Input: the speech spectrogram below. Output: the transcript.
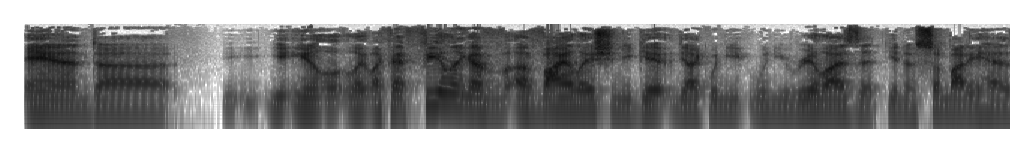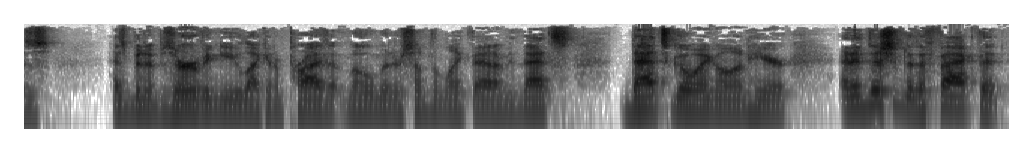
and uh, you, you know like like that feeling of, of violation you get like when you when you realize that you know somebody has has been observing you like in a private moment or something like that. I mean that's that's going on here. In addition to the fact that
